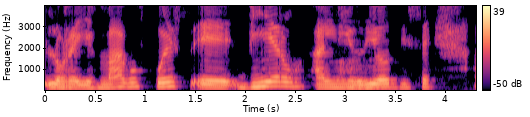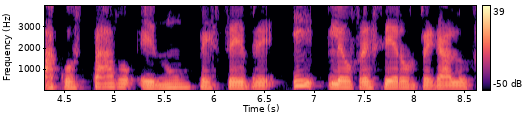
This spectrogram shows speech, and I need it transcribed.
los reyes magos pues eh, vieron al niño Dios, dice, acostado en un pesebre y le ofrecieron regalos.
